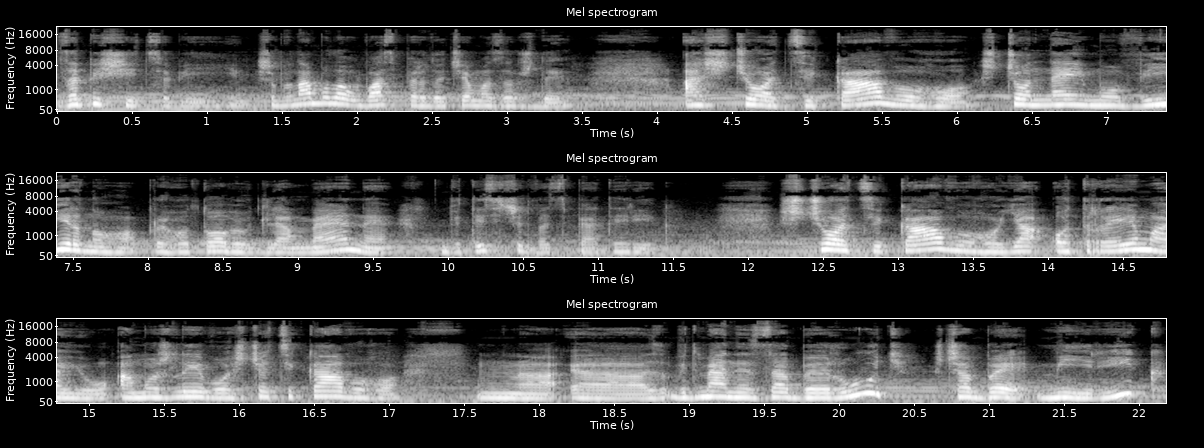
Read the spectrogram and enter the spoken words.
Запишіть собі її, щоб вона була у вас перед очима завжди. А що цікавого, що неймовірного приготовив для мене 2025 рік? Що цікавого я отримаю, а можливо, що цікавого е, від мене заберуть, щоб мій рік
